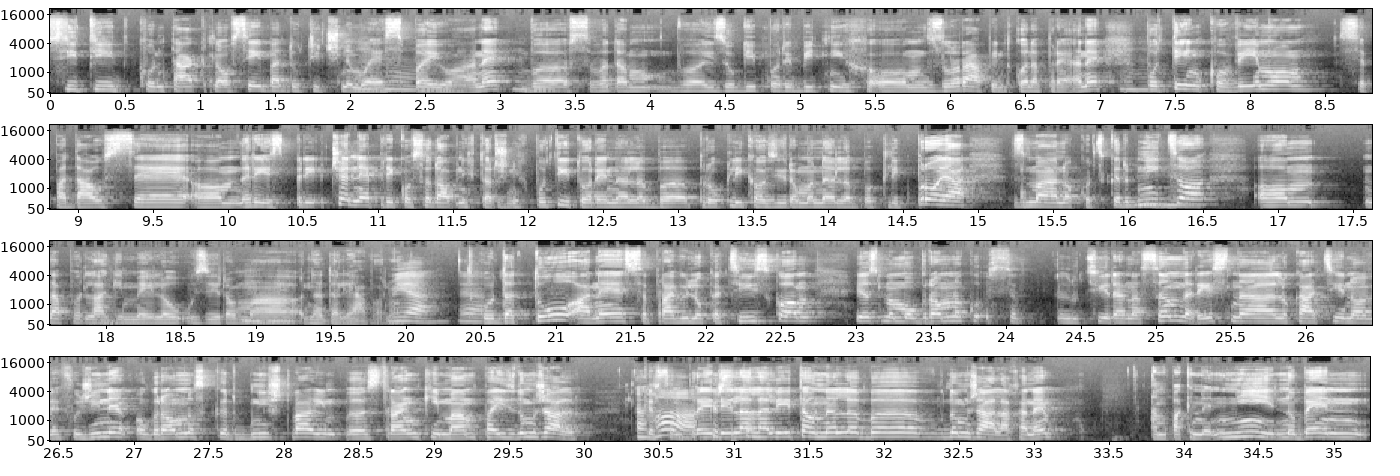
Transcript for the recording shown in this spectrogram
si ti kontaktna oseba dotičnemu uh -huh. SP-ju, v, mhm. seveda v izogib morebitnih um, zlorab in tako naprej. Uh mhm. -huh. Potem, ko vemo, se pa da vse um, res, pri, če ne preko sodobnih tržnih poti, torej NLB proklika oziroma NLB klik proja z mano kot skrbnico. Uh -huh. um, na podlagi mailov oziroma uh mhm. -huh. nadaljavo. No. Ja, ja. Tako da to, a ne se pravi lokacijsko, jaz imam ogromno, se locirana sem, res na lokaciji Nove Fužine, ogromno skrbništva in eh, stranki imam pa iz Domžal, ker Aha, sem prej delala sem... leta v NLB v Domžalah, ampak ne, ni noben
